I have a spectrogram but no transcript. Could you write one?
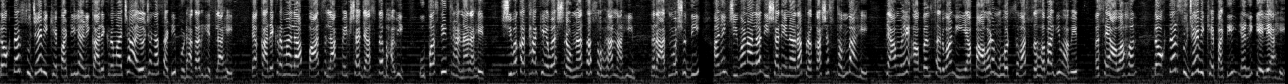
डॉक्टर सुजय विखे पाटील यांनी कार्यक्रमाच्या आयोजनासाठी पुढाकार घेतला आहे. या कार्यक्रमाला पाच लाखपेक्षा जास्त भाविक उपस्थित राहणार आहेत. शिवकथा केवळ श्रवणाचा सोहळा नाही तर आत्मशुद्धी आणि जीवनाला दिशा देणारा प्रकाशस्तंभ आहे. त्यामुळे आपण सर्वांनी या पावन महोत्सवात सहभागी व्हावे असे आवाहन डॉक्टर सुजय विखे पाटील यांनी केले आहे.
